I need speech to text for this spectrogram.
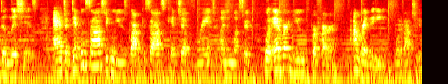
delicious. Add your dipping sauce. You can use barbecue sauce, ketchup, ranch, honey mustard, whatever you prefer. I'm ready to eat. What about you?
